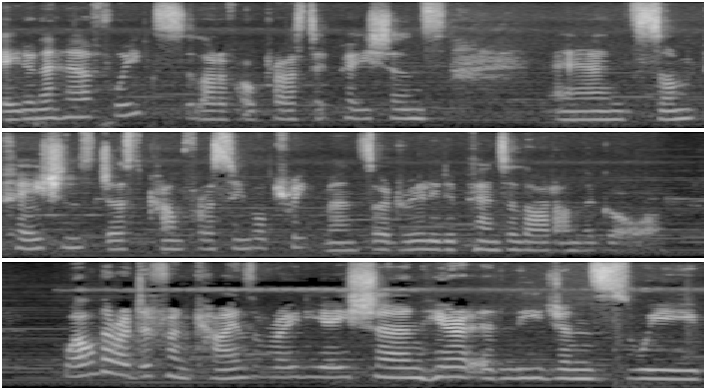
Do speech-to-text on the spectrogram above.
eight and a half weeks, a lot of our prostate patients. And some patients just come for a single treatment, so it really depends a lot on the goal. Well, there are different kinds of radiation. Here at Allegiance, we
